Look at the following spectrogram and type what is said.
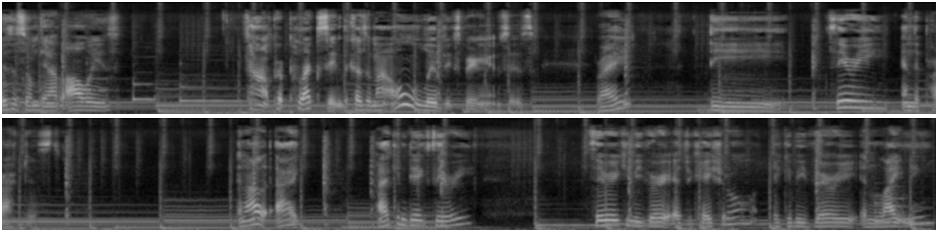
this is something I've always found perplexing because of my own lived experiences, right? The theory and the practice. And I, I, I can dig theory. Theory can be very educational. It can be very enlightening,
